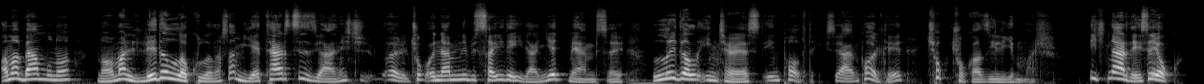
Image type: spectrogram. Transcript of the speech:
Ama ben bunu normal little'la kullanırsam yetersiz yani. Hiç öyle çok önemli bir sayı değil yani yetmeyen bir sayı. Little interest in politics. Yani politiğe çok çok az ilgim var. Hiç neredeyse yok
